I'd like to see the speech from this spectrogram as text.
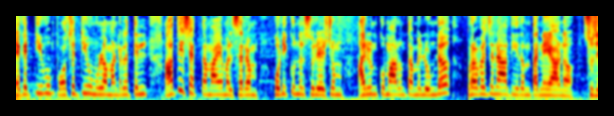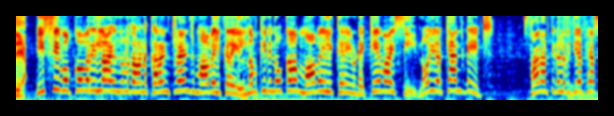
നെഗറ്റീവും പോസിറ്റീവുമുള്ള മണ്ഡലത്തിൽ അതിശക്തമായ മത്സരം കൊടിക്കുന്നിൽ സുരേഷും അരുൺകുമാറും തമ്മിലുണ്ട്. പ്രവചനാതീതം തന്നെയാണ് സുജയ. വോക്ക് ഓവർ ഇല്ല എന്നുള്ളതാണ് കറന്റ് ട്രെൻഡ് മാവേലിക്കരയിൽ. നമുക്കിനി നോക്കാം മാവേലിക്കരയുടെ K Y C know your candidate. സ്ഥാനാർത്ഥികളുടെ വിദ്യാഭ്യാസ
